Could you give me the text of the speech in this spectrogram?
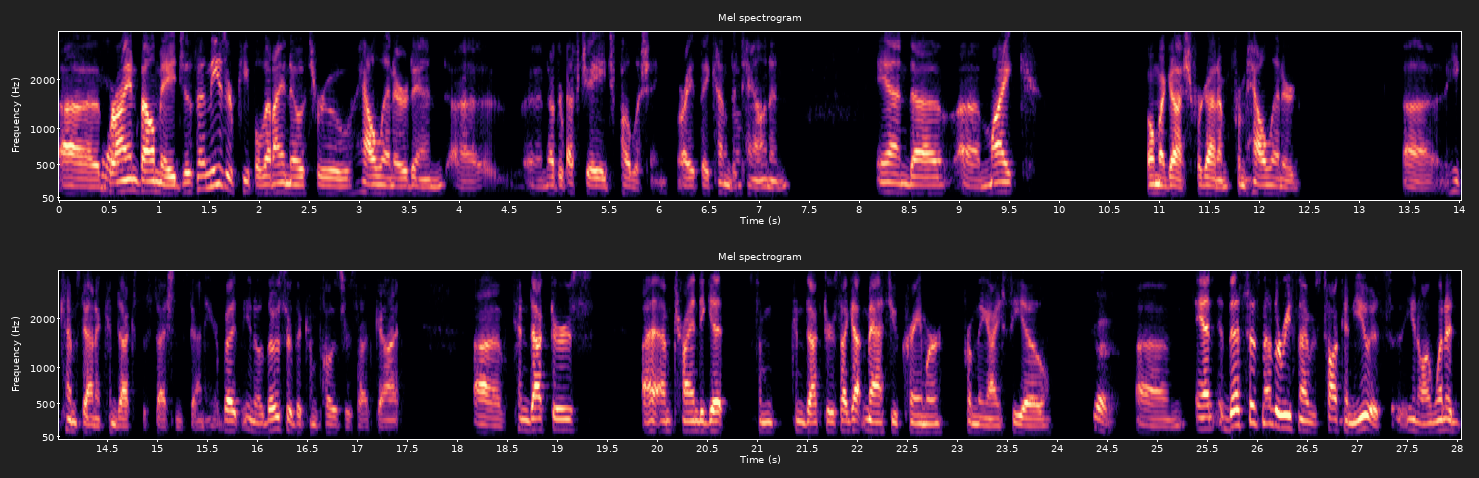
uh, Yeah. Brian Balmages, and these are people that I know through Hal Leonard and uh, another FJH Publishing, right? They come to Uh-huh. town and and uh, uh, Mike, oh my gosh, forgot him from Hal Leonard. Uh, he comes down and conducts the sessions down here. But you know, those are the composers I've got. Uh, conductors, I, I'm trying to get some conductors. I got Matthew Kraemer from the ICO. good. Um, and this is another reason I was talking to you is, you know, I wanted,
